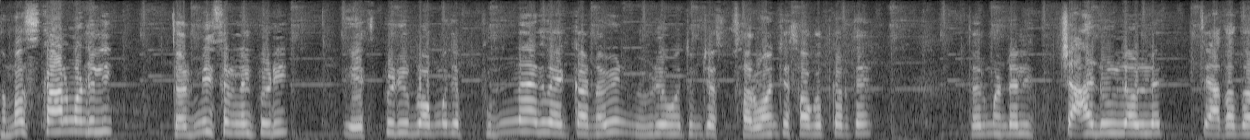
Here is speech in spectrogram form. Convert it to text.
नमस्कार मंडळी. तर मी सरणलपडी एच एस पी डी ब्लॉगमध्ये पुन्हा एकदा एका नवीन व्हिडिओमध्ये तुमच्या सर्वांचे स्वागत करते. तर मंडळी चार डोली लावलेले आहेत. ते आता तर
